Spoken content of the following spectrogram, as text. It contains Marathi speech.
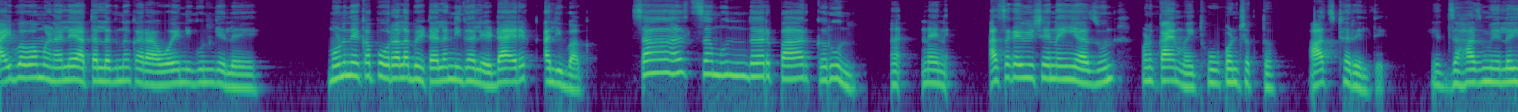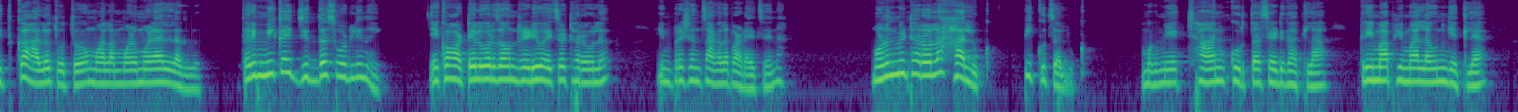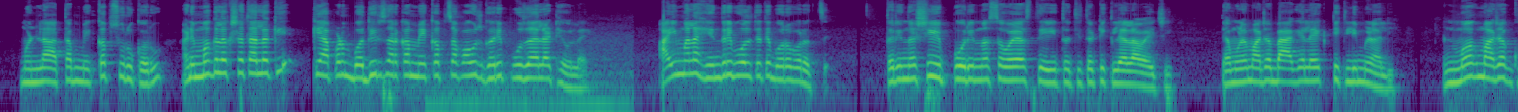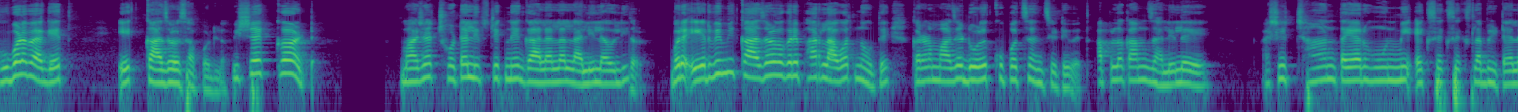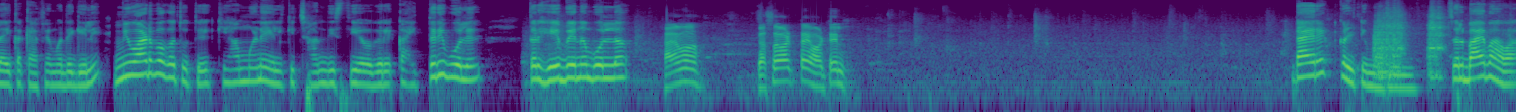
आई बाबा म्हणाले आता लग्न करा वय निघून गेलंय. म्हणून एका पोराला भेटायला निघाले डायरेक्ट अलिबाग. सात समुंदर पार करून नाही नाही असा काही विषय नाही आहे अजून पण काय माहीत होऊ पण शकतं. आज ठरेल ते. हे जहाज मेलं इतकं हालत होतं मला मळमळायला लागलं. तरी मी काही जिद्द सोडली नाही. एका हॉटेलवर जाऊन रेडी व्हायचं ठरवलं. इम्प्रेशन चांगलं पाडायचं आहे ना. म्हणून मी ठरवला हा लुक पिकूचा लुक. मग मी एक छान कुर्ता सेट घातला. क्रीमा फिमा लावून घेतल्या. म्हणलं आता मेकअप सुरू करू. आणि मग लक्षात आलं की की आपण बधीरसारखा मेकअपचा पाऊस घरी पूजायला ठेवलाय. आई मला हेंद्री बोलते ते बरोबरच आहे. तरी नशीब पोरींना सवय असते इथं तिथं टिकल्या लावायची. त्यामुळे माझ्या बॅगेला एक टिकली मिळाली. आणि मग माझ्या घुबड बॅगेत एक काजळ सापडलं. विषय कट. माझ्या छोट्या लिपस्टिकने गालाला लाली लावली. तर बरं एरवी मी काजळ वगैरे फार लावत नव्हते कारण माझे डोळे खूपच सेन्सिटिव्ह आहेत. आपलं काम झालेलं आहे. अशी छान तयार होऊन मी एक्स एक्स एक्सला भेटायला एका कॅफेमध्ये गेले. मी वाट बघत होते की हा म्हणेल की छान दिसतीये वगैरे काहीतरी बोलेल. तर हे बेनं बोललं काय मग कसं वाटतंय हॉटेल? डायरेक्ट कल्टी मारली मी. चल बाय भावा.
